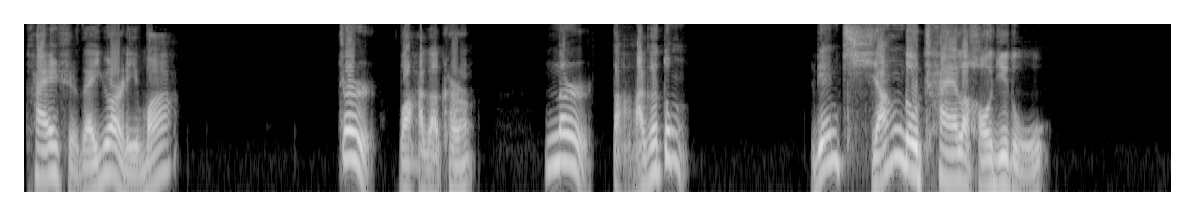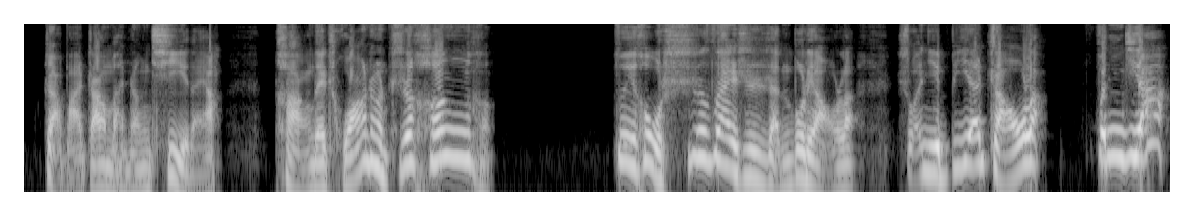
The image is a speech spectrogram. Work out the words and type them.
开始在院里挖，这儿挖个坑。那儿打个洞，连墙都拆了好几堵，这把张半成气的呀，躺在床上直哼哼。最后实在是忍不了了，说：“你别找了，分家。”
